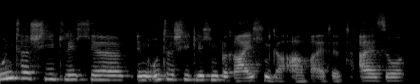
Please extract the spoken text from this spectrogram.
unterschiedliche, in unterschiedlichen Bereichen gearbeitet. Also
